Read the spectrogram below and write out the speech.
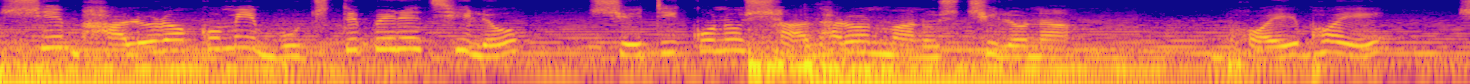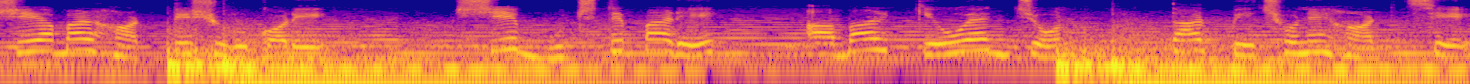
সে ভালো রকমই বুঝতে পেরেছিল সেটি কোনো সাধারণ মানুষ ছিল না। ভয়ে ভয়ে সে আবার হাঁটতে শুরু করে। সে বুঝতে পারে আবার কেউ একজন তার পেছনে হাঁটছে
